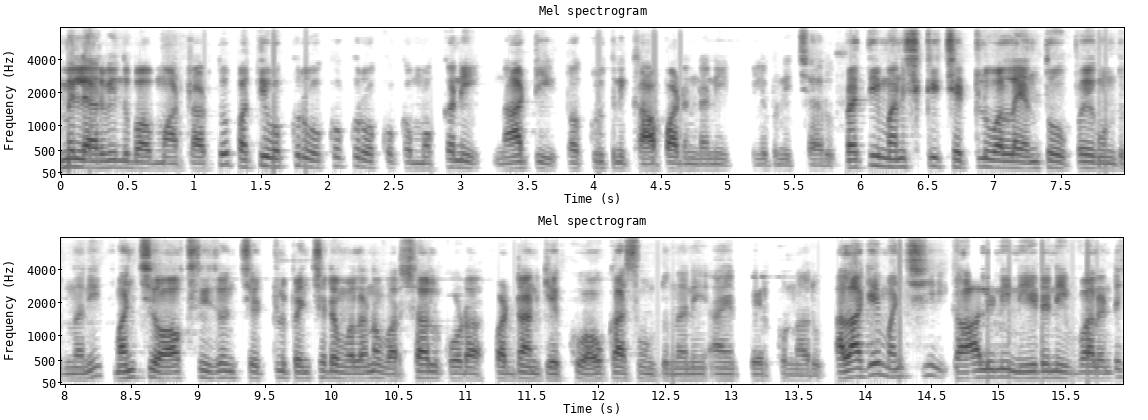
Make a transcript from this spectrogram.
ఎమ్మెల్యే అరవింద్ బాబు మాట్లాడుతూ ప్రతి ఒక్కరు ఒక్కొక్కరు ఒక్కొక్క మొక్కని నాటి ప్రకృతిని కాపాడండి పిలుపునిచ్చారు. ప్రతి మనిషికి చెట్లు వల్ల ఎంతో ఉపయోగం ఉంటుందని మంచి ఆక్సిజన్ చెట్లు పెంచడం వలన వర్షాలు కూడా పడడానికి ఎక్కువ అవకాశం ఉంటుందని ఆయన పేర్కొన్నారు. అలాగే మంచి గాలిని నీడని ఇవ్వాలంటే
